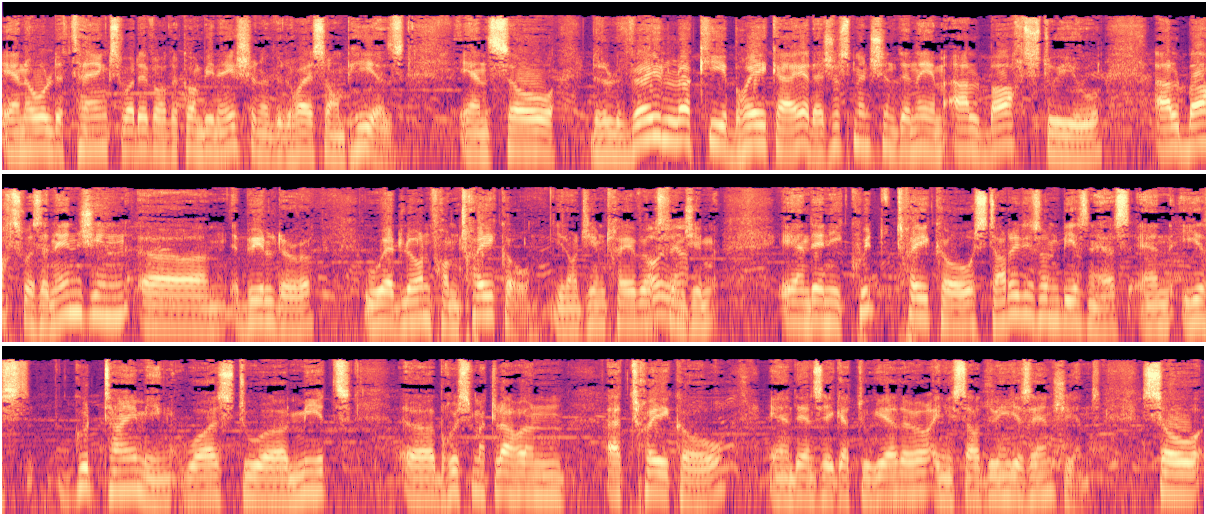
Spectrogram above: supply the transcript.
and all the tanks, whatever the combination of the dry sump is. And so the very lucky break I had, I just mentioned the name Al Bartz to you. Al Bartz was an engine uh, builder who had learned from Traco, you know, Jim Travers Oh, yeah. and Jim. And then he quit Traco, started his own business, and his good timing was to uh, meet uh, Bruce McLaren at Traco, and then they got together and he started doing his engines. So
